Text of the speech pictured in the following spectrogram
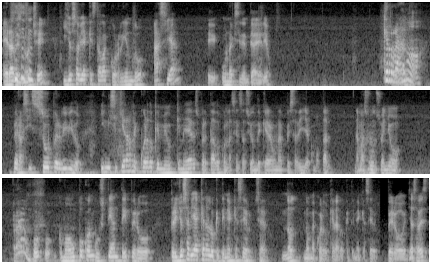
Era de noche y yo sabía que estaba corriendo hacia eh, un accidente aéreo. Qué raro. pero así súper vívido. Y ni siquiera recuerdo que me, que me haya despertado con la sensación de que era una pesadilla como tal. Nada más fue un sueño Raro. un poco, como un poco angustiante, pero, pero yo sabía que era lo que tenía que hacer. O sea, no, no me acuerdo qué era lo que tenía que hacer, pero ya sabes,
